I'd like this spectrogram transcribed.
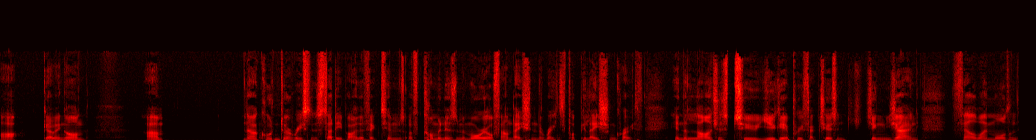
are going on. Um, now, according to a recent study by the Victims of Communism Memorial Foundation, the rate of population growth in the largest two Uyghur prefectures in Xinjiang fell by more than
